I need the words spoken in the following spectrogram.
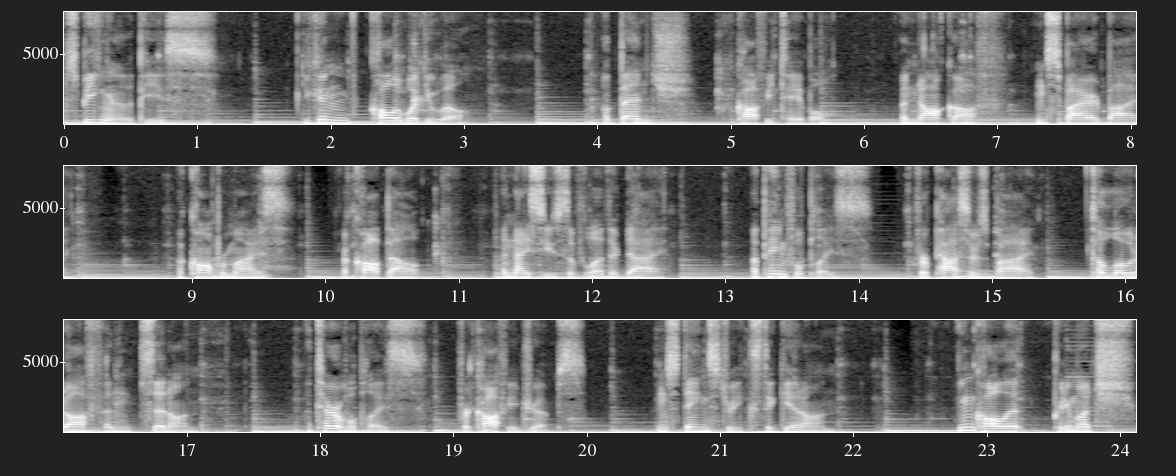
speaking of the piece, you can call it what you will a bench, a coffee table, a knockoff inspired by, a compromise, a cop out, a nice use of leather dye, a painful place for passers-by to load off and sit on, terrible place for coffee drips and stain streaks to get on. You can call it pretty much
